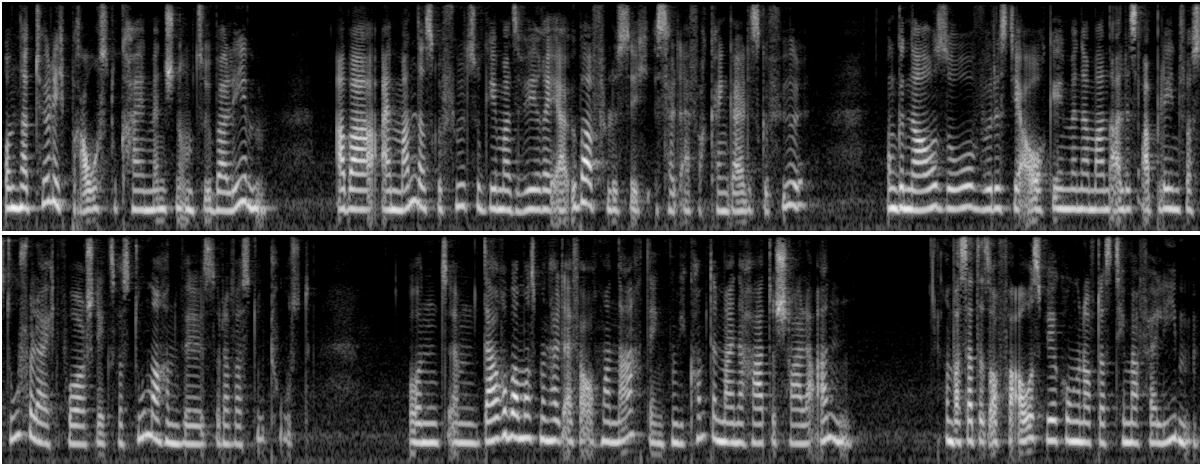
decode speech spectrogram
Und natürlich brauchst du keinen Menschen, um zu überleben. Aber einem Mann das Gefühl zu geben, als wäre er überflüssig, ist halt einfach kein geiles Gefühl. Und genau so würde es dir auch gehen, wenn der Mann alles ablehnt, was du vielleicht vorschlägst, was du machen willst oder was du tust. Und ähm, darüber muss man halt einfach auch mal nachdenken. Wie kommt denn meine harte Schale an? Und was hat das auch für Auswirkungen auf das Thema Verlieben?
